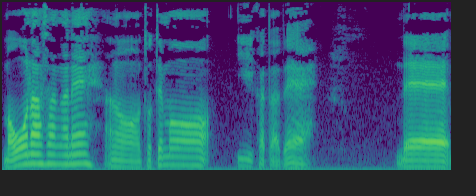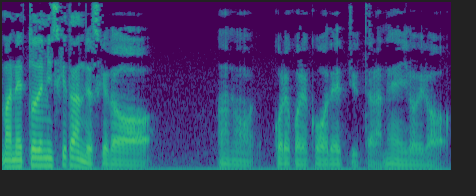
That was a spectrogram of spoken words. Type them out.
まあ、オーナーさんがね、あの、とてもいい方で、で、まあ、ネットで見つけたんですけど、あの、これこれこうでって言ったらね、いろいろ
